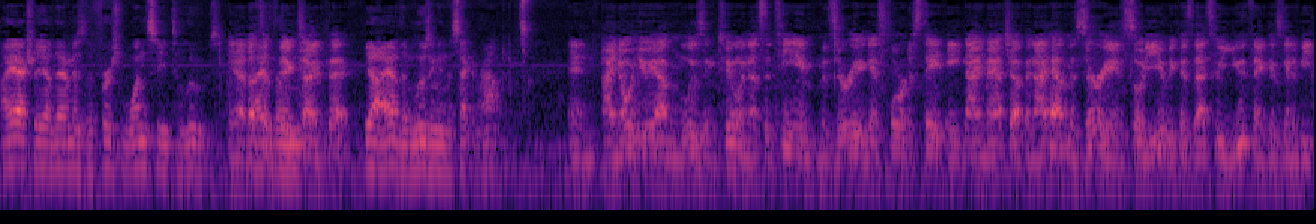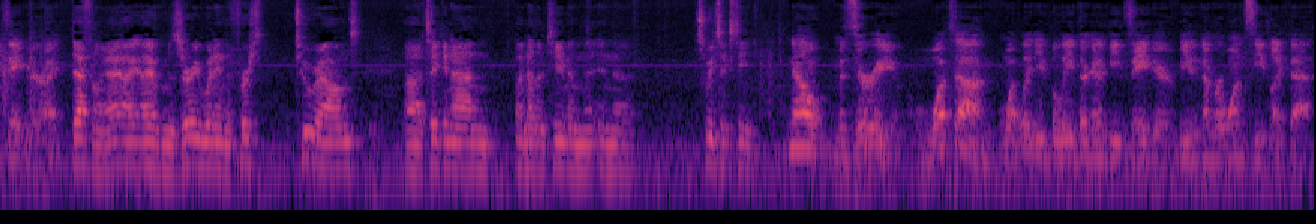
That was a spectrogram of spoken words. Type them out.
I actually have them as the first one seed to lose. Yeah, that's a big time pick. Yeah, I have them losing in the second round. And I know you have them losing too, and that's a team Missouri against Florida State eight nine matchup, and I have Missouri, and so do you because that's who you think is going to beat Xavier, right? Definitely, I, I have Missouri winning the first two rounds, uh, taking on another team in the in the Sweet 16. Now, Missouri, what um, what led you believe they're going to beat Xavier, beat a number one seed like that?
